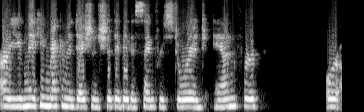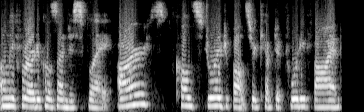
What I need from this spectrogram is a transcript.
are you making recommendations, should they be the same for storage and for, or only for articles on display? Our cold storage vaults are kept at 45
